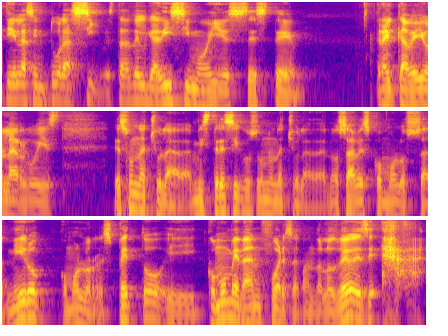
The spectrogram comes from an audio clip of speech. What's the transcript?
tiene la cintura así, está delgadísimo y es este. Trae el cabello largo y es. Es una chulada. Mis tres hijos son una chulada. No sabes cómo los admiro, cómo los respeto y cómo me dan fuerza. Cuando los veo, dice, ¡ah!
